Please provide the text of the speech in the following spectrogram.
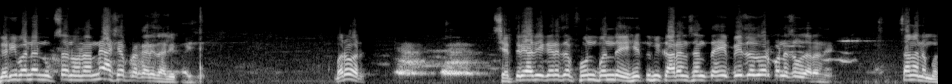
गरिबांना नुकसान होणार नाही अशा प्रकारे झाली पाहिजे. बरोबर? क्षेत्रीय अधिकाऱ्याचा फोन बंद आहे हे तुम्ही कारण सांगता हे बेजबाबदारपणाचं उदाहरण आहे. सांगा नंबर.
